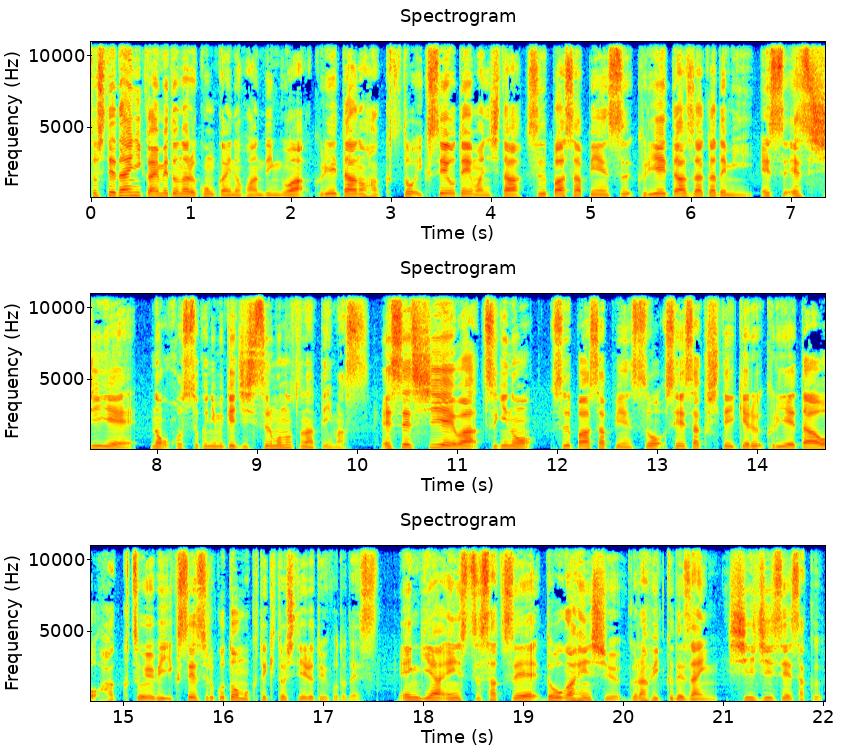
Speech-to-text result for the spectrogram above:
そして第2回目となる今回のファンディングは、クリエイターの発掘と育成をテーマにしたスーパーサピエンスクリエイターズアカデミー SSCA の発足に向け実施するものとなっています。SSCA は次のスーパーサピエンスを制作していけるクリエイターを発掘及び育成することを目的としているということです。演技や演出撮影、動画編集、グラフィックデザイン、CG 制作、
